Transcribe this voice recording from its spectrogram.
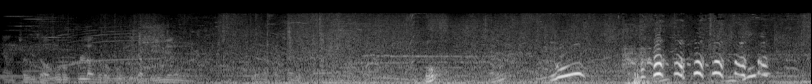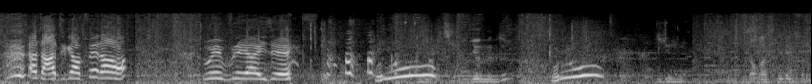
그냥 저기서 어그로 굴라 그러고 네가 밀면 괜찮을까 야 나중에 안 빼라. 왜 무례야 이제! 이겼는데? 이겼네. 너가 세대 썼네.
